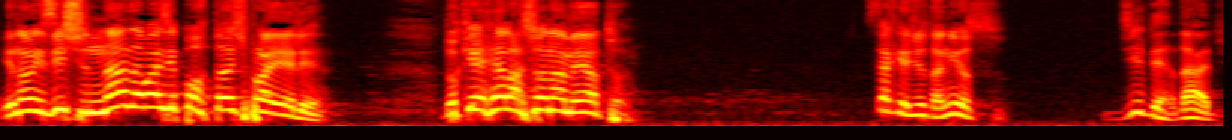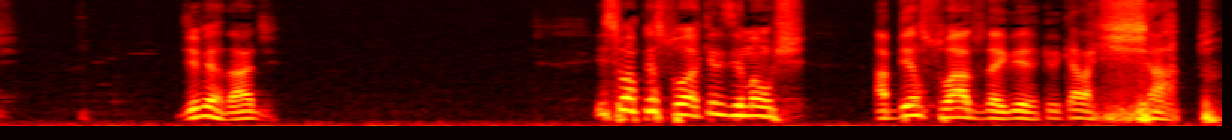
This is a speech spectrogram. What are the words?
E não existe nada mais importante para Ele do que relacionamento. Você acredita nisso? De verdade. De verdade. E se uma pessoa, aqueles irmãos abençoados da igreja, aquele cara chato.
